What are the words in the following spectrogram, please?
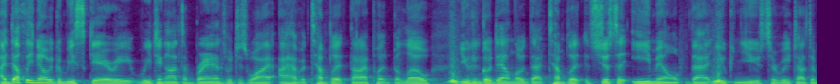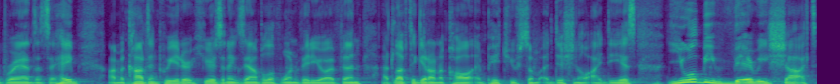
I definitely know it can be scary reaching out to brands, which is why I have a template that I put below. You can go download that template. It's just an email that you can use to reach out to brands and say, hey, I'm a content creator. Here's an example of one video I've done. I'd love to get on a call and pitch you some additional ideas. You will be very shocked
